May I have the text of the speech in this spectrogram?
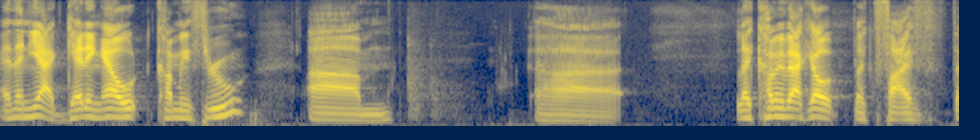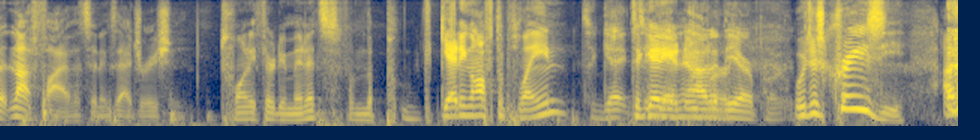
And then yeah, getting out, coming through, um, uh, like coming back out like five, but not five. That's an exaggeration. 20, 30 minutes from the getting off the plane To get- to to getting get out of the airport. which is crazy. I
